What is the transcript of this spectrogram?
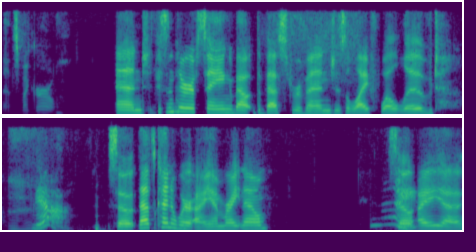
That's my girl. And isn't there a saying about the best revenge is a life well lived? Mhm. Yeah. So that's kind of where I am right now. Nice. So I uh,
